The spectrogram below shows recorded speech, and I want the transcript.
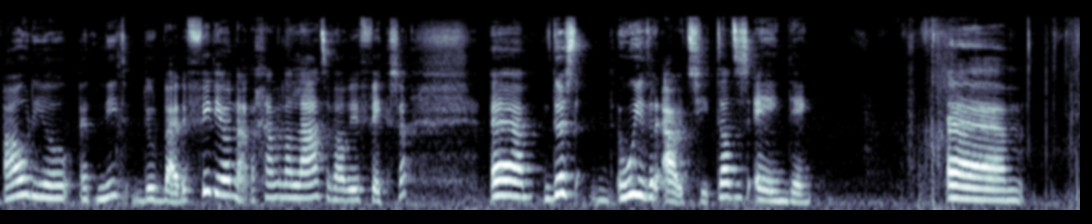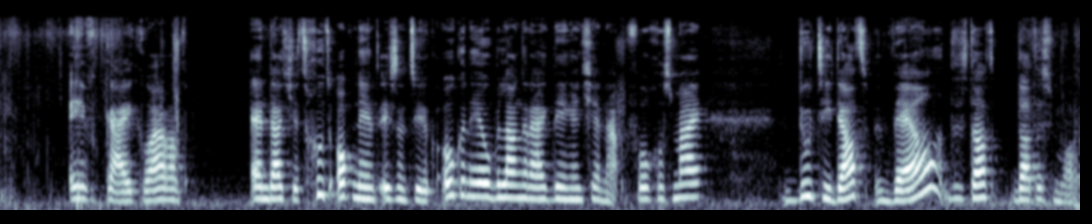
audio het niet doet bij de video. Nou, dat gaan we dan later wel weer fixen. Uh, dus hoe je eruit ziet, dat is één ding. Um, even kijken hoor. Want, en dat je het goed opneemt is natuurlijk ook een heel belangrijk dingetje. Nou, volgens mij doet hij dat wel. Dus dat, dat is mooi.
